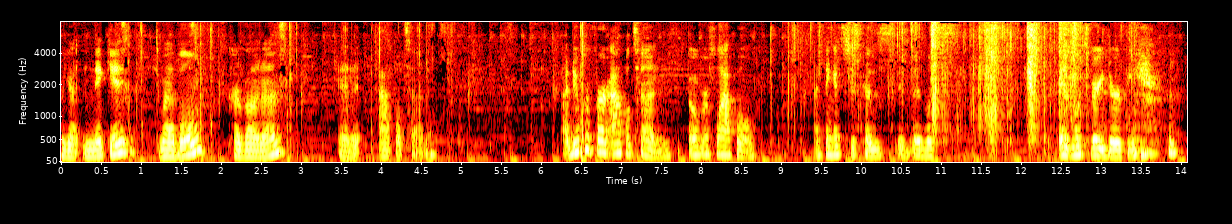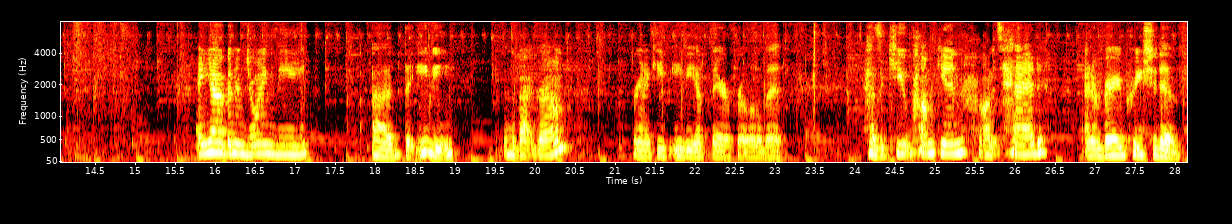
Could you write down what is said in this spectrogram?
We got Nickit, Dwebble, Carvanha, and Appletun. I do prefer Appletun over Flapple. I think it's just because it, it, looks it looks very derpy. and yeah, I've been enjoying the uh, the Eevee in the background. We're gonna keep Eevee up there for a little bit. Has a cute pumpkin on its head, and I'm very appreciative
